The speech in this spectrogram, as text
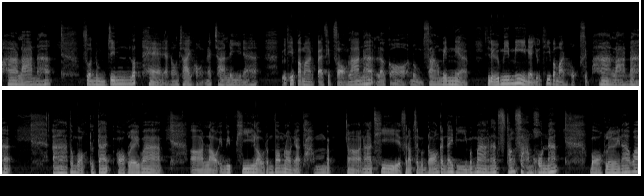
125 ล้านนะฮะ ส่วนหนุ่มจินรถแห่เนี่ยน้องชายของแน็กชาลีนะฮะอยู่ที่ประมาณ 82 ล้านนะฮะแล้วก็หนุ่มซางมินเนี่ยหรือมิมี่เนี่ยอยู่ที่ประมาณ 65 ล้านนะฮะอ่าต้องบอกได้ออกเลยว่าเหล่า MVP เหล่าดำด้อมเราเนี่ยทำแบบหน้าที่สนับสนุนน้องกันได้ดีมากๆนะทั้ง 3 คนนะบอกเลยนะว่า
